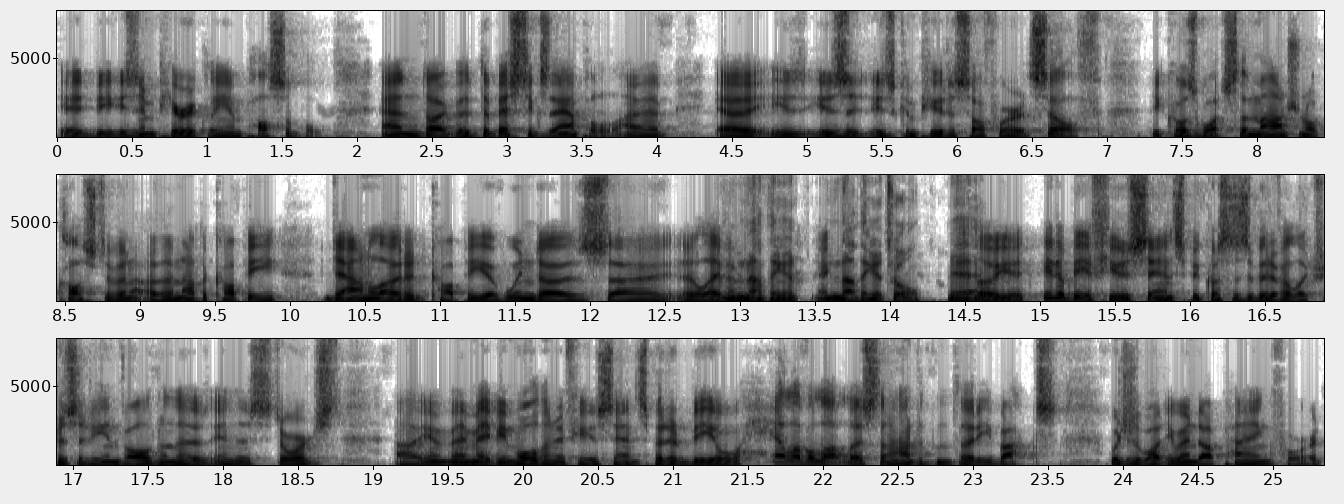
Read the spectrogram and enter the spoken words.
is empirically impossible. And uh, the best example uh, uh, is, is, is computer software itself, because what's the marginal cost of, an, of another copy, downloaded copy of Windows uh, 11? Nothing, nothing at all. Yeah. So it'll be a few cents because there's a bit of electricity involved in the in the storage. Uh, maybe more than a few cents, but it'd be a hell of a lot less than 130 bucks, which is what you end up paying for it.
